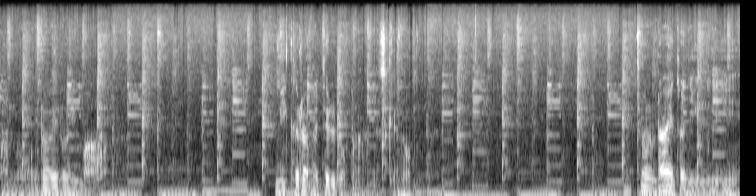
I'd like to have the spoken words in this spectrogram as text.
あのいろいろ今見比べてるとこなんですけどもちろんライトニングに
